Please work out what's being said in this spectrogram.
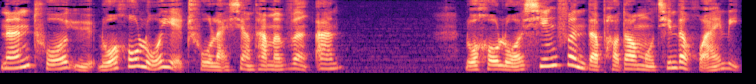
南陀与罗侯罗也出来向他们问安。罗侯罗兴奋地跑到母亲的怀里，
